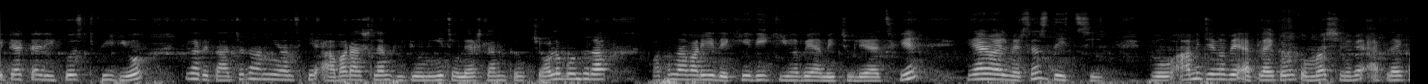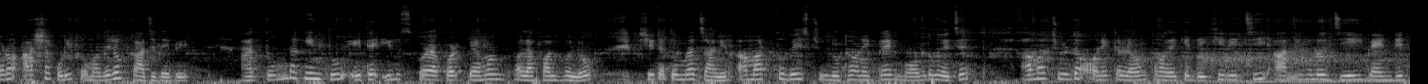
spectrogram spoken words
এটা একটা রিকোয়েস্ট ভিডিও ঠিক আছে, তার জন্য আমি আজকে আবার আসলাম ভিডিও নিয়ে চলে আসলাম। তো চলো বন্ধুরা, কথা না বাড়িয়ে দেখিয়ে দিই কীভাবে আমি চুলে আজকে হেয়ার অয়েল ম্যাসাজ দিচ্ছি। তো আমি যেভাবে অ্যাপ্লাই করো, তোমরা সেভাবে অ্যাপ্লাই করো, আশা করি তোমাদেরও কাজে দেবে। আর তোমরা কিন্তু এটা ইউজ করার পর কেমন ফলাফল হলো, সেটা তোমরা জানিও। আমার তো বেশ চুল ওঠা অনেকটাই বন্ধ হয়েছে। আমার চুলটা অনেকটা লং তোমাদেরকে দেখিয়ে দিচ্ছি। আমি হলো যেই ব্র্যান্ডেড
